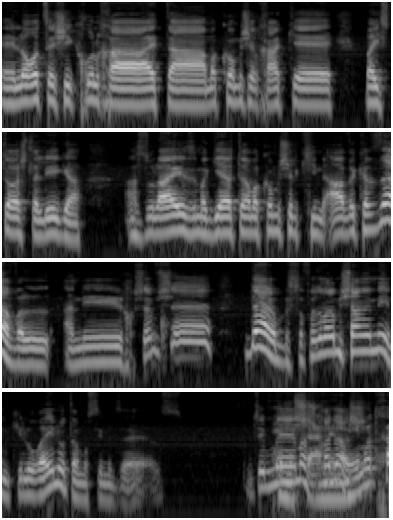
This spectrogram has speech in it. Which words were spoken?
אה, לא רוצה שיקחו לך את המקום שלך בהיסטוריה של הליגה אז אולי זה מגיע יותר מקום של קנאה וכזה אבל אני חושב ש... אתה יודע, בסופו של דבר הם משעממים, כאילו ראינו אותם עושים את זה, אז רוצים אה, משהו חדש. הם משעממים אותך?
